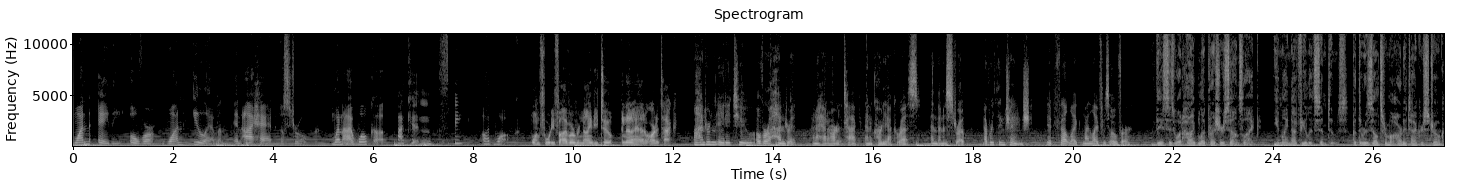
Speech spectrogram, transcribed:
One eighty over one eleven, and I had a stroke. When I woke up, I couldn't speak or walk. 145 over 92, and then I had a heart attack. 182 over 100 and I had a heart attack and a cardiac arrest and then a stroke. Everything changed. It felt like my life was over. This is what high blood pressure sounds like. You might not feel its symptoms, but the results from a heart attack or stroke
